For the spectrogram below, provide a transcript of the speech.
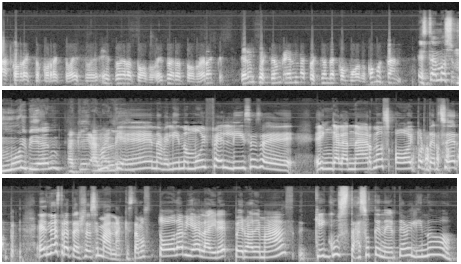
Ah, correcto, correcto. Eso, eso era todo, eso era todo. Era, era, en cuestión, era una cuestión de acomodo. ¿Cómo están? Estamos muy bien aquí, Muy Analí. bien, Abelino, muy felices de engalanarnos hoy por tercer... es nuestra tercera semana, que estamos todavía al aire, pero además, qué gustazo tenerte, Abelino.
